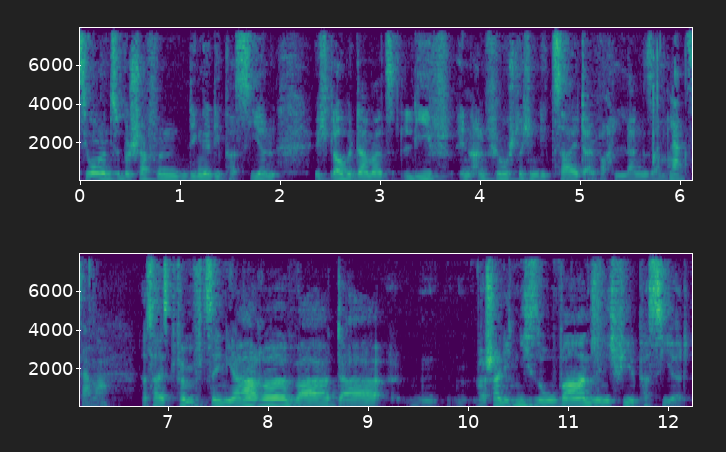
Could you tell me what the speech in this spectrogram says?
Informationen zu beschaffen, Dinge, die passieren. Ich glaube, damals lief in Anführungsstrichen die Zeit einfach langsamer. Langsamer. Das heißt, 15 Jahre war da wahrscheinlich nicht so wahnsinnig viel passiert.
